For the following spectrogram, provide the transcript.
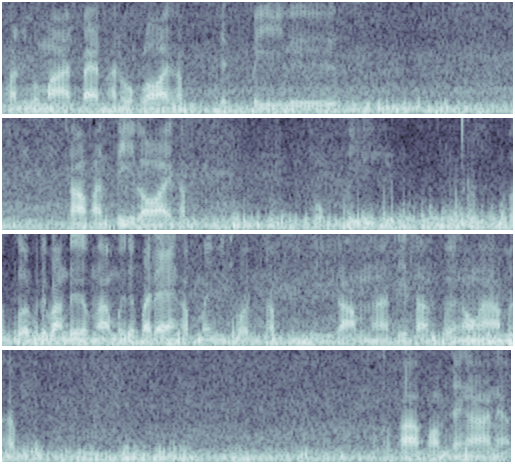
ผ่อนอยู่ประมาณ 8,600 ครับ 7 ปีหรือ 9,400 ครับ 6 ปีรถสวยไม่ได้บางเดิมนะมือเดียวป้ายแดงครับ ไม่มีชนครับ สีดำนะที่สันสวยเงางามเลยครับ ภาพพร้อมใช้งานเนี่ย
